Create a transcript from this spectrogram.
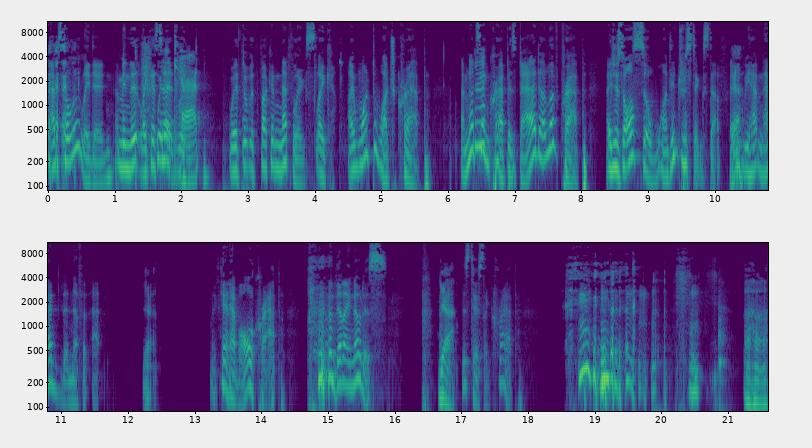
absolutely, dude. I mean, like I With a said, cat. with, with with fucking Netflix, like I want to watch crap. I'm not saying crap is bad. I love crap. I just also want interesting stuff. Yeah. We haven't had enough of that. Yeah. I can't have all crap. then I notice Yeah. this tastes like crap. Uh huh.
